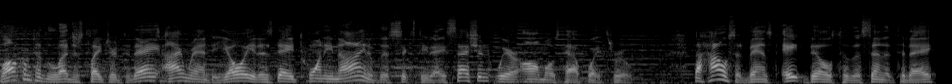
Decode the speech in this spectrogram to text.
Welcome to the legislature today. I'm Randy Yohe. It is day 29 of this 60 day session. We are almost halfway through. The House advanced eight bills to the Senate today,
